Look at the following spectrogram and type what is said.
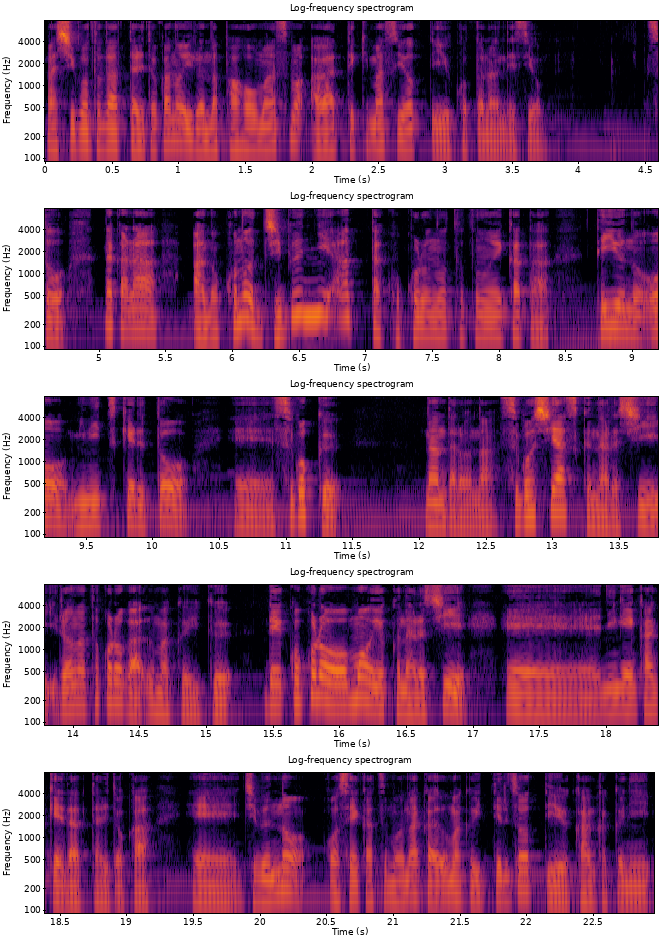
まあ、仕事だったりとかのいろんなパフォーマンスも上がってきますよっていうことなんですよ。そう。だから、あの、この自分に合った心の整え方っていうのを身につけると、えすごく、なんだろうな、過ごしやすくなるし、いろんなところがうまくいく。で、心も良くなるし、えー、人間関係だったりとか、えー、自分のこう生活もなんかうまくいってるぞっていう感覚に、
